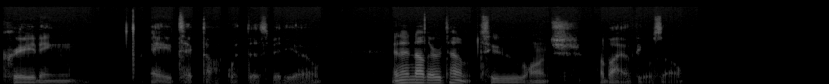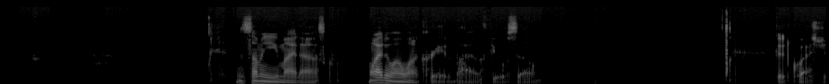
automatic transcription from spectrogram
creating a TikTok with this video in another attempt to launch a biofuel cell. And some of you might ask, why do I want to create a biofuel cell? Good question.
